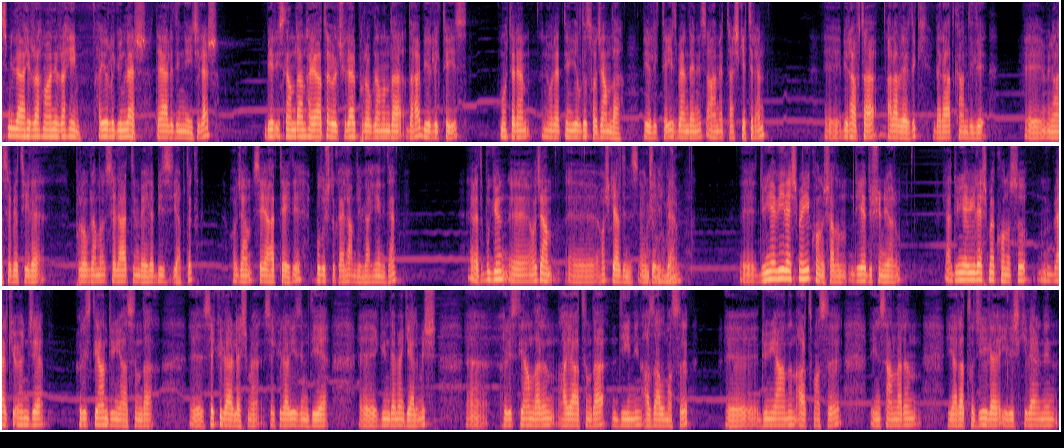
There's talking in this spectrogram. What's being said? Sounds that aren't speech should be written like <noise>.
Bismillahirrahmanirrahim. Hayırlı günler değerli dinleyiciler. Bir İslam'dan Hayata Ölçüler programında daha birlikteyiz. Muhterem Nurettin Yıldız hocamla birlikteyiz. Bendeniz Ahmet Taş getiren. Ee, bir hafta ara verdik. Berat Kandili e, münasebetiyle programı Selahattin Bey ile biz yaptık. Hocam seyahatteydi. Buluştuk elhamdülillah yeniden. Evet bugün e, hocam e, hoş geldiniz öncelikle. Hoş e, dünyevileşmeyi konuşalım diye düşünüyorum. Ya dünyevileşme konusu belki önce Hristiyan dünyasında e, sekülerleşme, sekülerizm diye e, gündeme gelmiş. E, Hristiyanların hayatında dinin azalması, e, dünyanın artması, insanların yaratıcı ile ilişkilerinin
